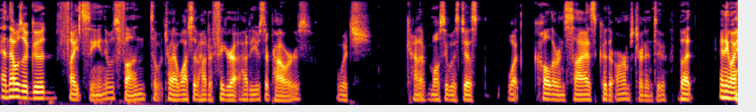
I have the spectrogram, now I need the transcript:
and that was a good fight scene. It was fun to try to watch them how to figure out how to use their powers, which kind of mostly was just what color and size could their arms turn into. But anyway,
